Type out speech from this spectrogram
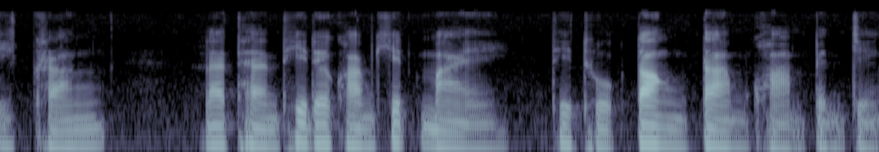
อีกครั้ง และแทนที่ด้วยความคิดใหม่ที่ถูกต้องตามความเป็นจริง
